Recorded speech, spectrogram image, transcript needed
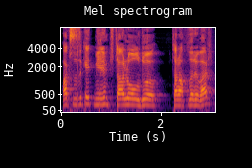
haksızlık etmeyelim tutarlı olduğu tarafları var.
